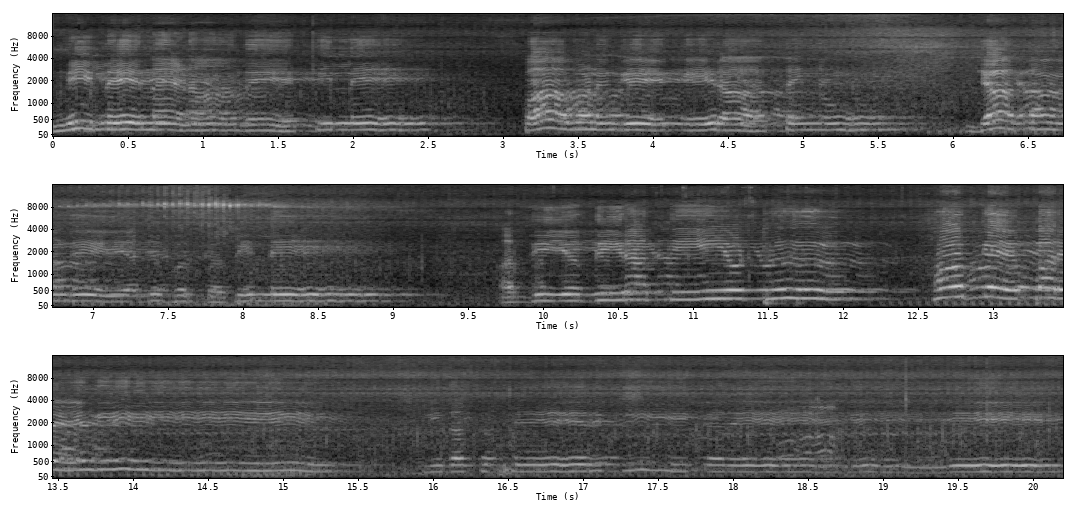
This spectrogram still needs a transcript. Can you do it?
ਨੀਲੇ ਨੈਣਾ ਦੇ ਕਿਲੇ, ਪਾਵਣਗੇ ਕੇਰਾ ਤੈਨੂੰ। ਯਾਦਾਂ ਦੇ ਅਜਬ ਕਬੀਲੇ ਅੱਧੀ ਅੱਧੀ ਰਾਤੀ ਉੱਠ ਹੋ ਕੇ ਭਰੇਂਗੀ। ਨੀ ਦੱਸ ਫੇਰ ਕੀ ਕਰੇਂਗੇ।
